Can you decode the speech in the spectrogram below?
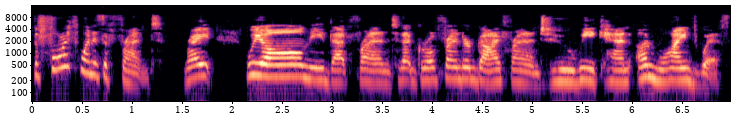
the fourth one is a friend right we all need that friend, that girlfriend or guy friend who we can unwind with,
